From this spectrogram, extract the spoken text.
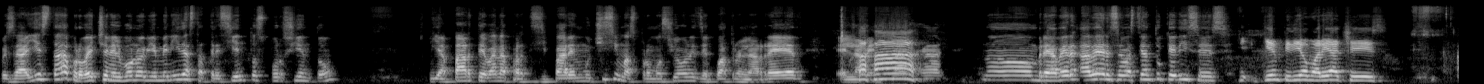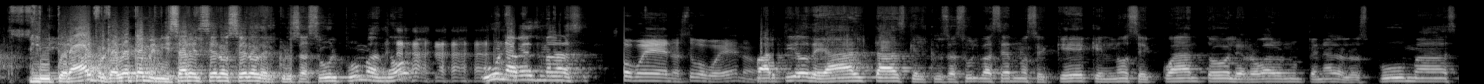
pues ahí está, aprovechen el bono de bienvenida hasta 300% y aparte van a participar en muchísimas promociones de cuatro en la red, en la ventaja. No, hombre, a ver, a ver, Sebastián, ¿tú qué dices? ¿Quién pidió mariachis? Literal, porque había que amenizar el 0-0 del Cruz Azul Pumas, ¿no? Una vez más, Estuvo bueno, estuvo bueno. Partido de altas, que el Cruz Azul va a ser no sé qué, que el no sé cuánto, le robaron un penal a los Pumas.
